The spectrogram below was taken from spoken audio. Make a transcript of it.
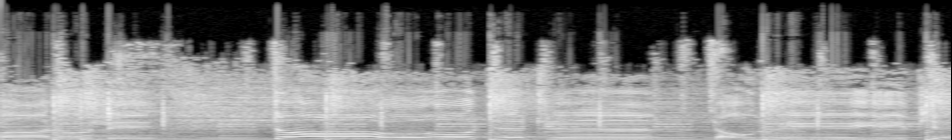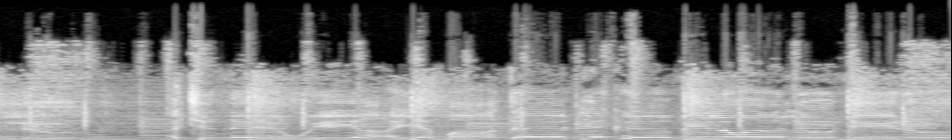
ပါတော့လေတော့တဲ့တဲ့တောင်းတွေဖြက်လို့အချစ်နဲ့ဝေးရအရက်မှာအသေးပြက်ခဲပြီးလွယ်လို့နေတော့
